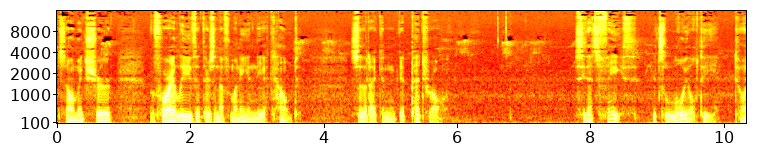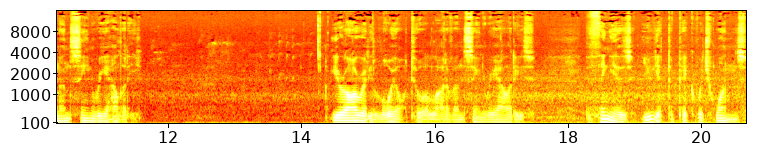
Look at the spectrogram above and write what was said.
So I'll make sure before I leave that there's enough money in the account so that I can get petrol. See, that's faith. It's loyalty to an unseen reality. You're already loyal to a lot of unseen realities. The thing is, you get to pick which ones.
